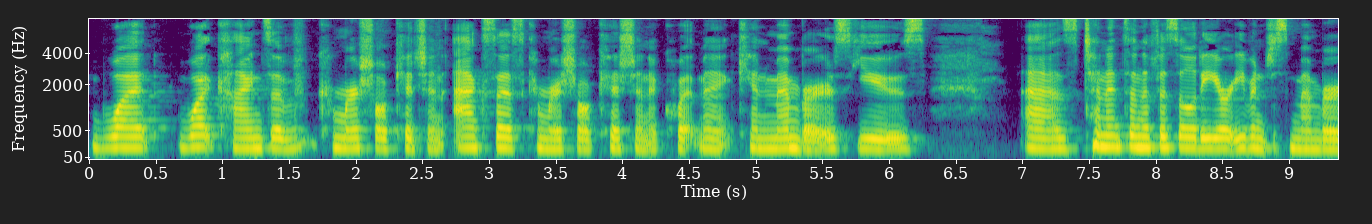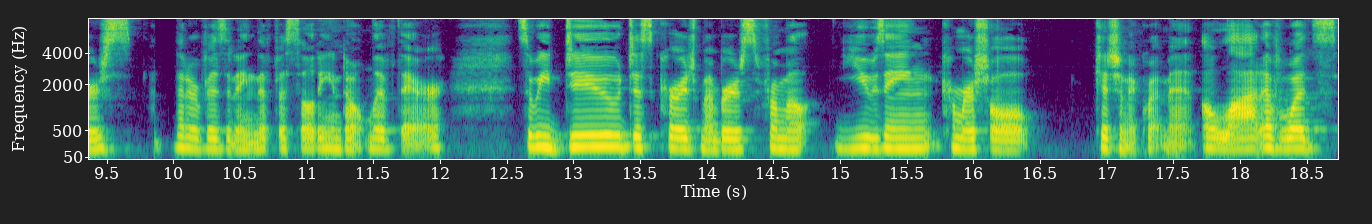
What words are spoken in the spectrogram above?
what what kinds of commercial kitchen access, commercial kitchen equipment can members use as tenants in the facility or even just members that are visiting the facility and don't live there. So we do discourage members from uh, using commercial kitchen equipment. A lot of what's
